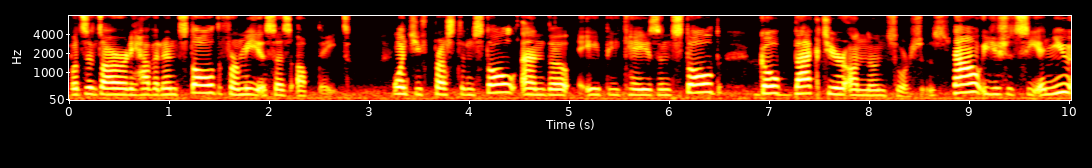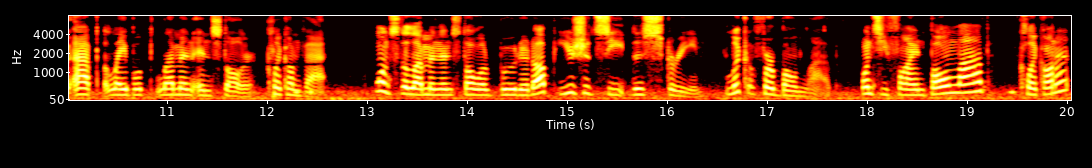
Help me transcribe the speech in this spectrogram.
But since I already have it installed, for me it says update. Once you've pressed install and the APK is installed, go back to your unknown sources. Now you should see a new app labeled Lemon Installer. Click on that. Once the Lemon Installer booted up, you should see this screen. Look for Bone Lab. Once you find Bone Lab, click on it.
